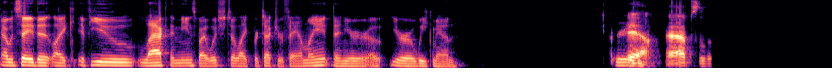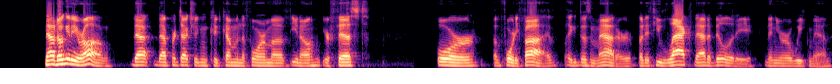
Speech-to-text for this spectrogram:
I would say that like if you lack the means by which to like protect your family, then you're a, you're a weak man. Yeah, absolutely. Now, don't get me wrong. That that protection could come in the form of you know your fist or a 45. Like it doesn't matter. But if you lack that ability, then you're a weak man.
